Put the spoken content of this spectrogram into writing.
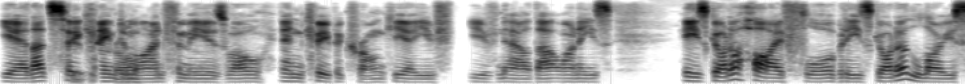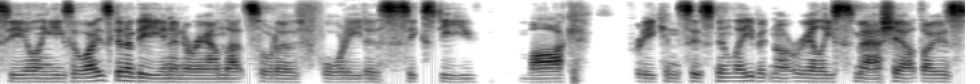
Yeah, that's who Cooper came to mind for me as well. And Cooper Cronk, yeah, you've you've nailed that one. He's he's got a high floor, but he's got a low ceiling. He's always going to be in and around that sort of forty to sixty mark pretty consistently, but not really smash out those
